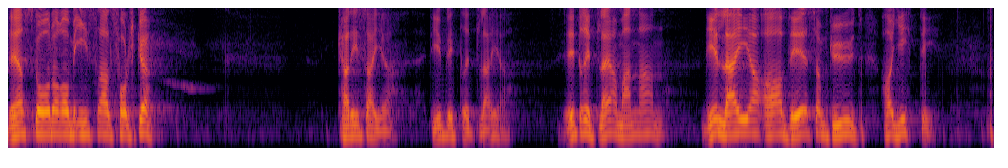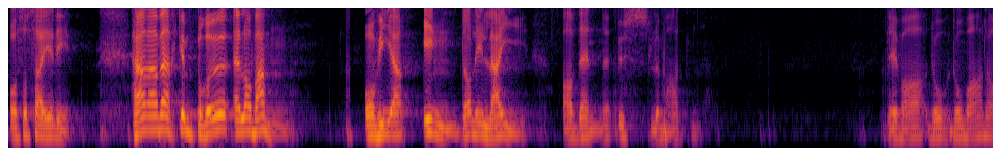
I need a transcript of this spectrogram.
Der står det om israelsfolket hva de sier. De er blitt drittleie. De er drittleie av mannen. De er lei av det som Gud har gitt dem. Og så sier de her er verken brød eller vann, og vi er inderlig lei av denne usle maten. Det var, da, da var det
